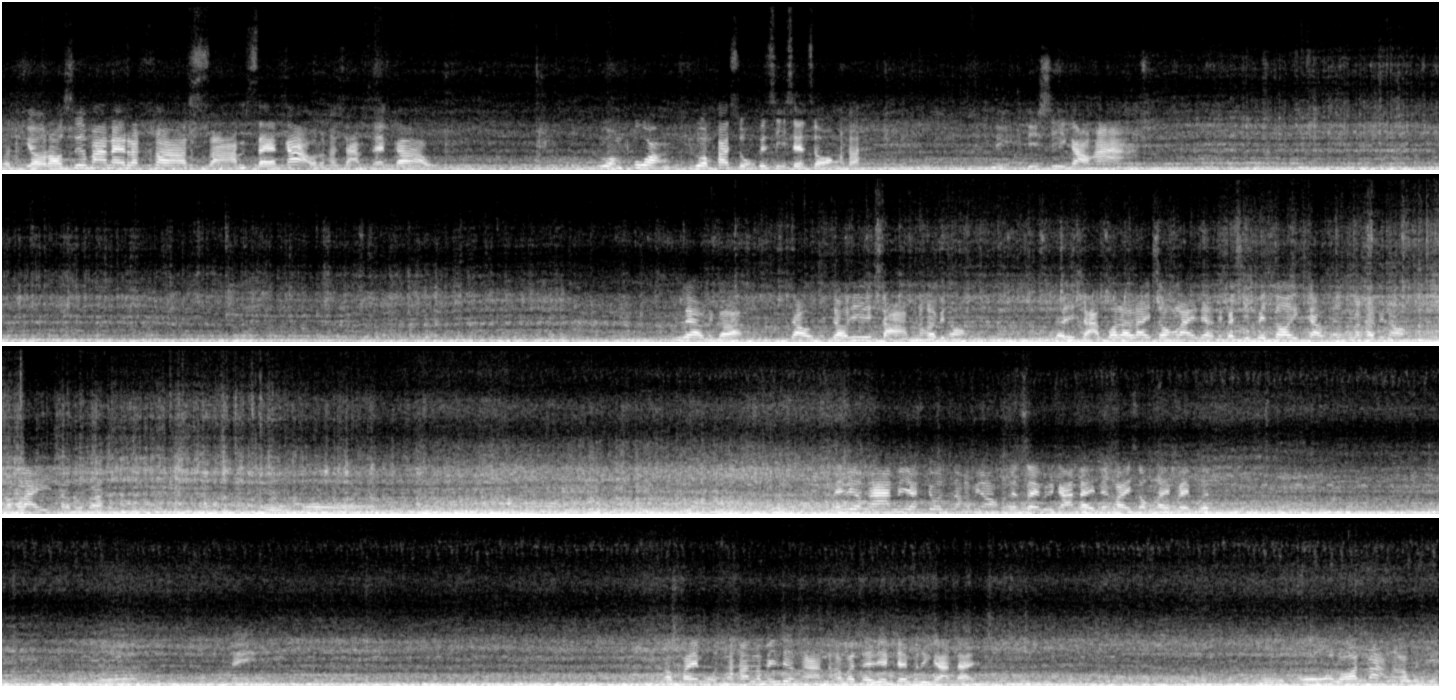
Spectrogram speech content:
รถเกี่ยวเราซื้อมาในราคาสามแสนเก้านะคะสามแสนเก้ารวมพ่วงรวมค่าส่งเป็นสี่แสนสองนะคะ นี่ดีซีเก้าห้า แล้วนี่ก็เจ้าเจ้าที่สามนะคะพี่น้องเจ้าที่สามก็ละไล่สองไล่แล้วนี่ก็สิไปต่ออีกเจ้าหนึ่งนะคะพี่น้องสองไล่นะเพื่อนว่าโอ้โหในเรื่องงานไม่อยากจนนะคะพี่น้องเพื่อนใส่บริการได้หนึ่งไล่สองไล่ไปเบิดนี่ เราไปหมดนะคะ เราไม่เลือกงานนะคะ ว่าจะเรียกใช้บริการได้ โอ้โหร้อนมากนะคะวันนี้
